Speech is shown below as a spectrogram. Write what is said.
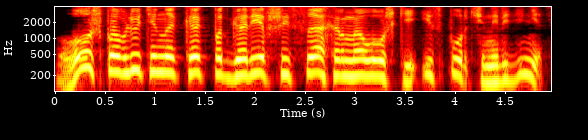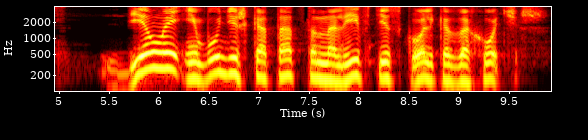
Ложь Павлютина, как подгоревший сахар на ложке, испорченный леденец. Сделай, и будешь кататься на лифте сколько захочешь.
